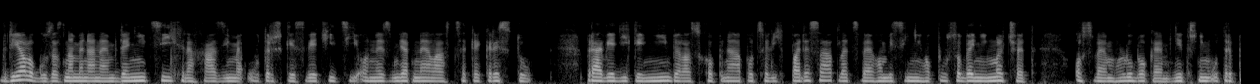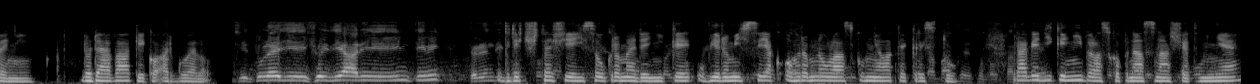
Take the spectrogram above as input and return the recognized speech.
V dialogu zaznamenaném v denících nacházíme útržky svědčící o nezměrné lásce ke Kristu, Právě díky ní byla schopná po celých 50 let svého misijního působení mlčet o svém hlubokém vnitřním utrpení, dodává Kiko Arguello. Když čteš její soukromé deníky, uvědomíš si, jak ohromnou lásku měla ke Kristu. Právě díky ní byla schopná snášet mě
